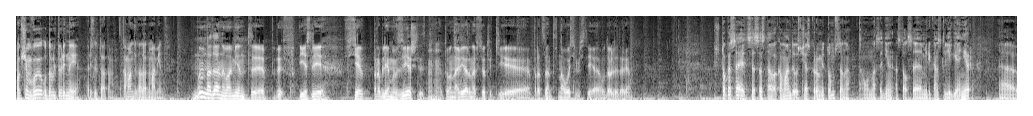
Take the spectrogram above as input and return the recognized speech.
В общем, вы удовлетворены результатом команды на данный момент? Ну, на данный момент, э, если все проблемы взвешивать, угу. то, наверное, все-таки процентов на 80 я удовлетворен. Что касается состава команды, вот сейчас кроме Томпсона, у нас один остался американский легионер – Э,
